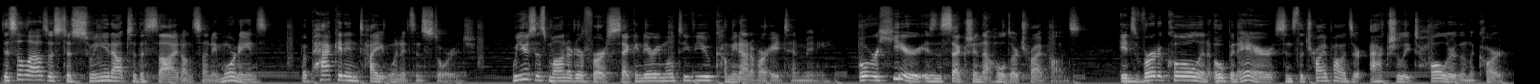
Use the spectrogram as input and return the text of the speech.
This allows us to swing it out to the side on Sunday mornings, but pack it in tight when it's in storage. We use this monitor for our secondary multi-view coming out of our ATEM Mini. Over here is the section that holds our tripods. It's vertical and open air since the tripods are actually taller than the cart.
